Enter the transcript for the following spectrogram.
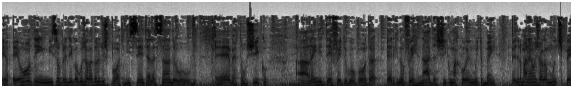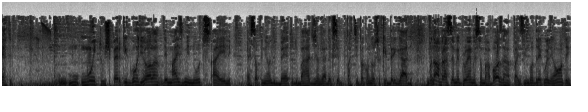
Eu, eu ontem me surpreendi com alguns jogadores do esporte, Vicente, Alessandro, eh, Everton, Chico. Além de ter feito o gol contra, Eric não fez nada. Chico marcou ele muito bem. Pedro Maranhão joga muito esperto. Muito. Espero que Gordiola dê mais minutos a ele. Essa opinião de Beto, de Barra de Jangada, que sempre participa conosco aqui. Obrigado. Mandar um abraço também pro Emerson Barbosa, rapaz. Encontrei com ele ontem.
